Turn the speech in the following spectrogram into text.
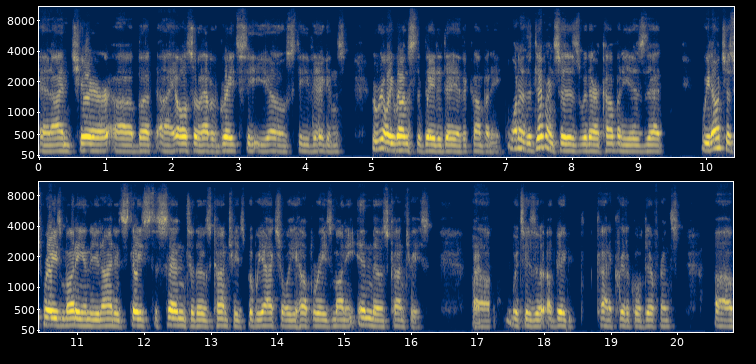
and I'm chair, uh, but I also have a great CEO, Steve Higgins, who really runs the day to day of the company. One of the differences with our company is that we don't just raise money in the United States to send to those countries, but we actually help raise money in those countries, right. uh, which is a, a, big kind of critical difference. Uh,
